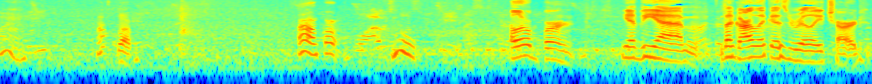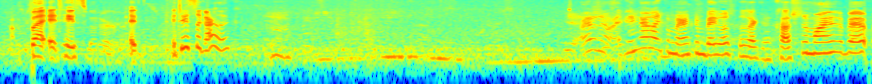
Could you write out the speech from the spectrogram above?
Hmm. That's good. Oh, good. Ooh. A little burnt. yeah, the um, the garlic is really charred, but it tastes it, it tastes like garlic. Hmm. I don't know. I think I like American bagels because I can customize it a bit.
